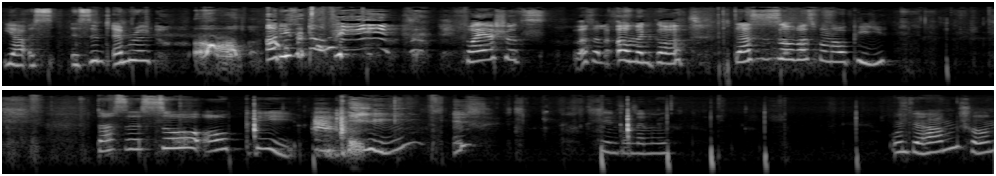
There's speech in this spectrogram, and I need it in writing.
Ja, es, es sind Emerald. Oh, die sind OP! Feuerschutz. Was oh mein Gott. Das ist sowas von OP. Das ist so OP. Von Und wir haben schon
